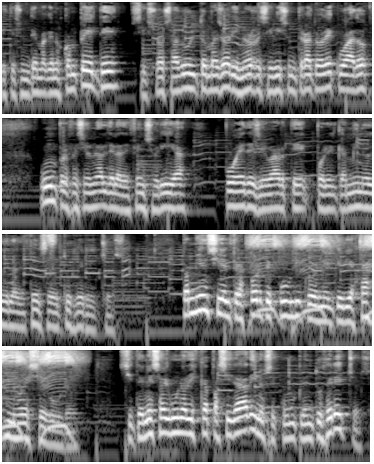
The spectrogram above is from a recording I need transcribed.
este es un tema que nos compete, si sos adulto mayor y no recibís un trato adecuado, un profesional de la Defensoría puede llevarte por el camino de la defensa de tus derechos. También si el transporte público en el que viajas no es seguro, si tenés alguna discapacidad y no se cumplen tus derechos,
